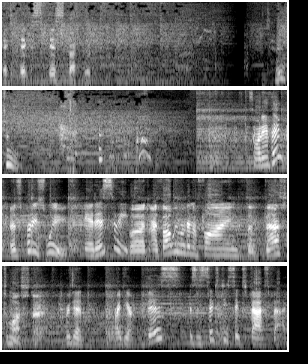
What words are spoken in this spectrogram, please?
Ex- ex- expected. Take two. so what do you think? It's pretty sweet, It is sweet. but I thought we were gonna find the best Mustang. We did. Right here. This is a 66 Fastback.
